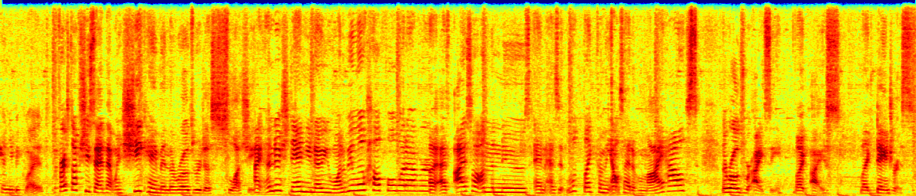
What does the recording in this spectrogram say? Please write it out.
Can you be quiet? First off, she said that when she came in, the roads were just slushy. I understand, you know, you want to be a little helpful, whatever. But as I saw on the news and as it looked like from the outside of my house, the roads were icy. Like ice. Like dangerous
